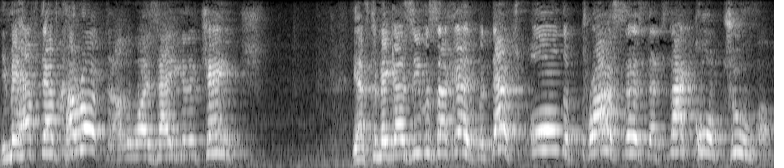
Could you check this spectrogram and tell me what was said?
You may have to have charot, otherwise, how are you going to change? You have to make azivas ached, but that's all the process that's not called tshuva.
